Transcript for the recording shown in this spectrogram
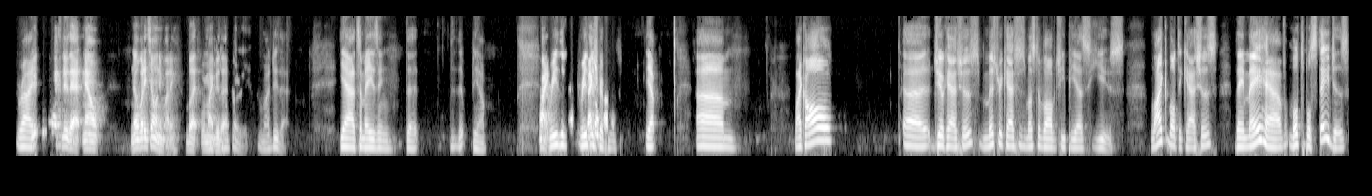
Right. We we have to do that now. Nobody tell anybody, but we might do that. We might do that. Yeah, it's amazing that, know, All right. read the read the Back on descriptions. Yep. Um, like all uh, geocaches, mystery caches must involve GPS use. Like multi caches, they may have multiple stages,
